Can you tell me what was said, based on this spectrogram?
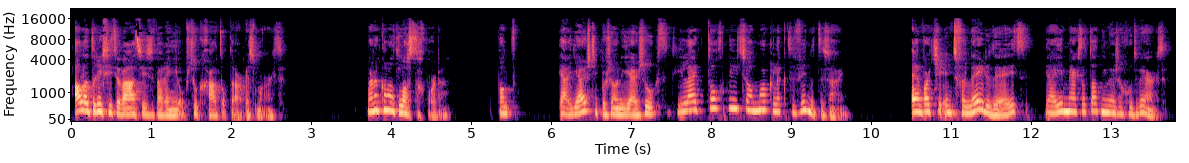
Alle drie situaties waarin je op zoek gaat op de arbeidsmarkt. Maar dan kan het lastig worden. Want ja, juist die persoon die jij zoekt, die lijkt toch niet zo makkelijk te vinden te zijn. En wat je in het verleden deed, ja, je merkt dat dat niet meer zo goed werkt.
